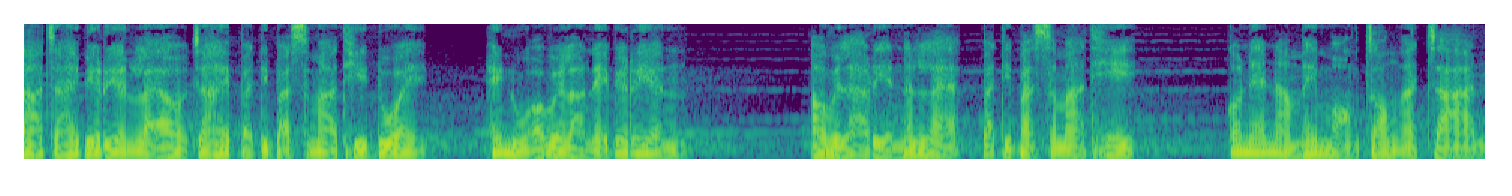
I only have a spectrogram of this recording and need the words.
ตาจะให้ไปเรียนแล้วจะให้ปฏิบัติสมาธิด้วย ให้หนูเอาเวลาไหนไปเรียน เอาเวลาเรียนนั่นแหละ ปฏิบัติสมาธิ ก็แนะนำให้มองจ้องอาจารย์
